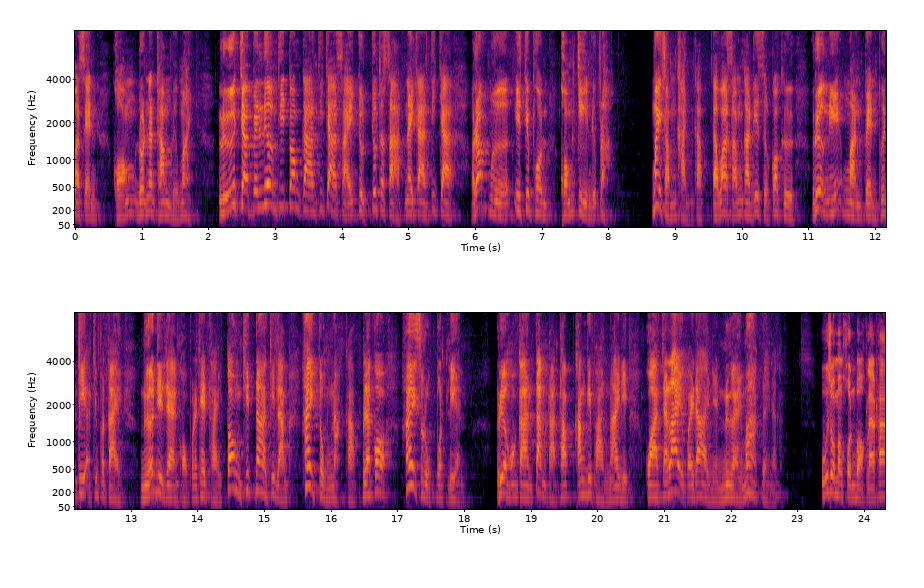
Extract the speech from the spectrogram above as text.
36%ของโดนัลด์ทรัมหรือไม่ หรือจะเป็นเรื่องที่ต้องการที่จะอาศัยจุดยุทธศาสตร์ในการที่จะรับมืออิทธิพลของจีนหรือเปล่า ไม่สำคัญครับ แต่ว่าสำคัญที่สุดก็คือ เรื่องนี้มันเป็นพื้นที่อธิปไตย เหนือดินแดนของประเทศไทย ต้องคิดหน้าคิดหลังให้จงหนักครับ แล้วก็ให้สรุปบทเรียน เรื่องของการตั้งฐานทัพครั้งที่ผ่านมาให้ดี กว่าจะไล่ออกไปได้เนี่ยเหนื่อยมากเลยนะครับ คุณผู้ชมบางคนบอกแล้วถ้า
